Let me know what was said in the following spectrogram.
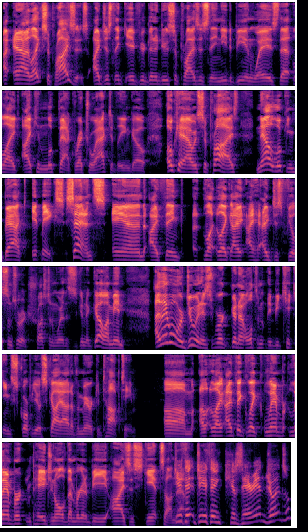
I, and I like surprises. I just think if you're going to do surprises, they need to be in ways that, like, I can look back retroactively and go, okay, I was surprised. Now looking back, it makes sense, and I think, uh, like, like I, I, I just feel some sort of trust on where this is going to go. I mean, I think what we're doing is we're going to ultimately be kicking Scorpio Sky out of American Top Team. Um, I- like I think like Lambert, Lambert and Page and all of them are going to be eyes askance on Do you them. think? Do you think Kazarian joins them?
